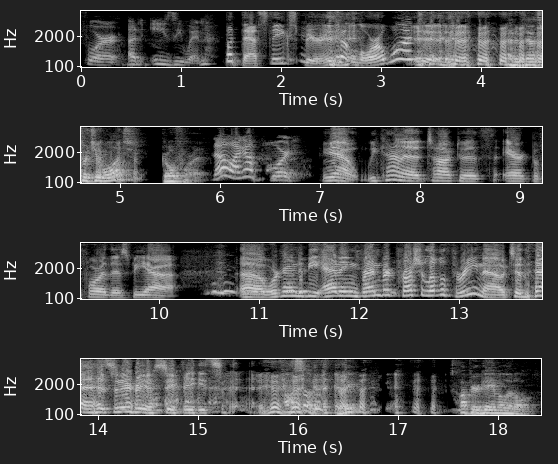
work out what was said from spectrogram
for an easy win. But that's the experience that Laura wanted. And if that's what you want, go for it. No, I got bored. Yeah, we kind of talked with Eric before this, but yeah, uh, we're going to be adding Brandenburg Prussia level three now to the scenario series. Awesome. Great. Up your game a little.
